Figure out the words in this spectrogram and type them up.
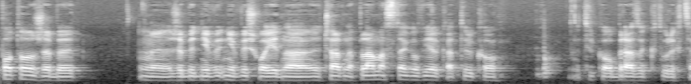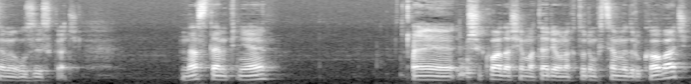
po to, żeby żeby nie, nie wyszła jedna czarna plama z tego wielka, tylko, tylko obrazek, który chcemy uzyskać. Następnie e, przykłada się materiał, na którym chcemy drukować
